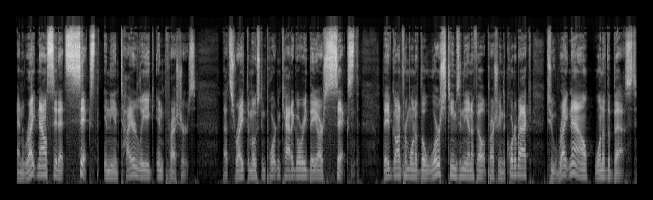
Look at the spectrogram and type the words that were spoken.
and right now sit at sixth in the entire league in pressures. That's right, the most important category, they are sixth. They've gone from one of the worst teams in the NFL at pressuring the quarterback to right now, one of the best.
